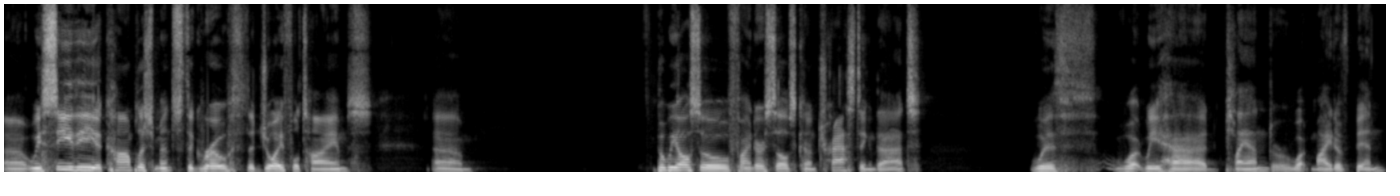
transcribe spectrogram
Uh, we see the accomplishments, the growth, the joyful times, um, but we also find ourselves contrasting that with what we had planned or what might have been.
